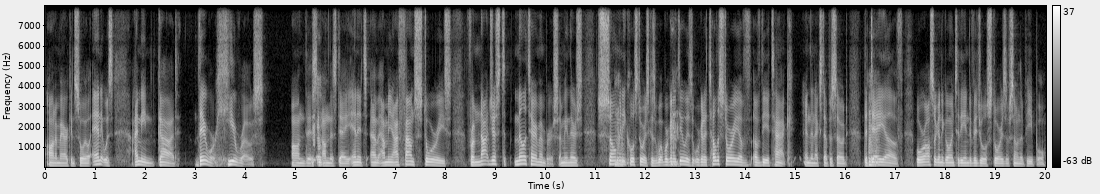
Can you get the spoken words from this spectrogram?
on American soil, and it was. I mean, God, there were heroes on this mm-hmm. on this day and it's um, i mean i found stories from not just military members i mean there's so many mm-hmm. cool stories because what we're going to do is we're going to tell the story of of the attack in the next episode the mm-hmm. day of but we're also going to go into the individual stories of some of the people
